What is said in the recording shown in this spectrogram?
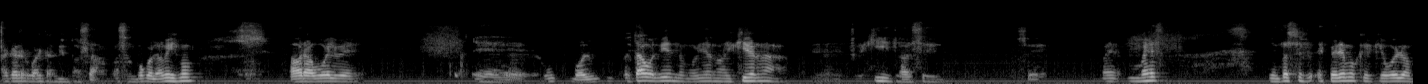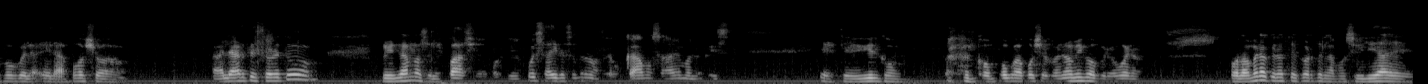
Acá en Uruguay también pasa, pasa un poco lo mismo. Ahora vuelve, eh, está volviendo un gobierno de izquierda, eh, fresquito, hace, un mes. Y entonces esperemos que, vuelva un poco el, apoyo al arte, sobre todo brindarnos el espacio, porque después ahí nosotros nos rebuscamos, sabemos lo que es este, vivir con, con poco apoyo económico, pero bueno, por lo menos que no te corten la posibilidad de,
